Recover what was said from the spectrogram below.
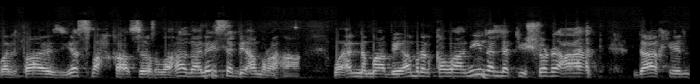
والفائز يصبح خاسر وهذا ليس بأمرها وإنما بأمر القوانين التي شرعت داخل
